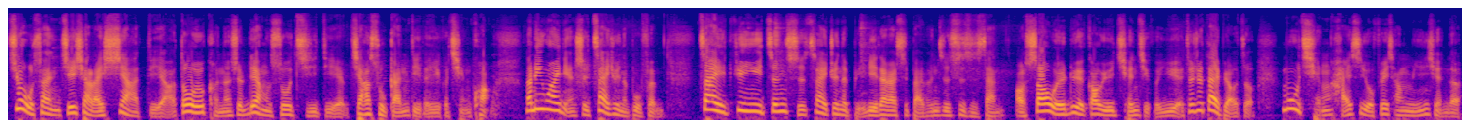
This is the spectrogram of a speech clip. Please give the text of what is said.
就算接下来下跌啊，都有可能是量缩急跌，加速赶底的一个情况。那另外一点是债券的部分，债愿意增持债券的比例大概是百分之四十三，哦，稍微略高于前几个月，这就代表着目前还是有非常明显的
